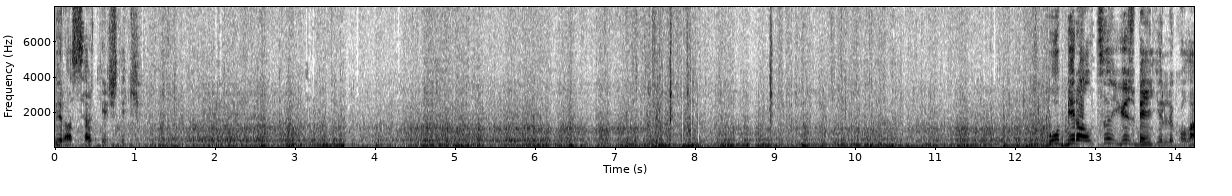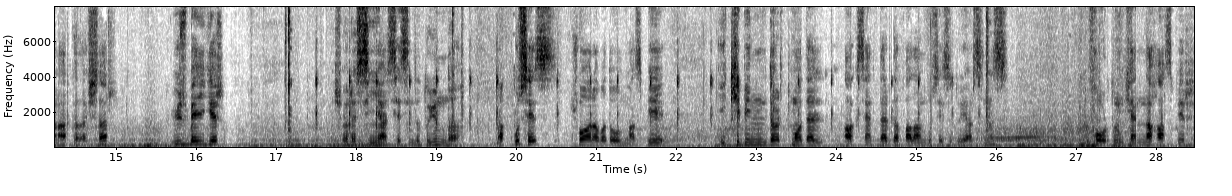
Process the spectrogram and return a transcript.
Biraz sert geçtik. Bu 1.6 100 beygirlik olan arkadaşlar. 100 beygir şöyle sinyal sesini de duyun da bak bu ses şu arabada olmaz. Bir 2004 model aksentlerde falan bu sesi duyarsınız. Ford'un kendine has bir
